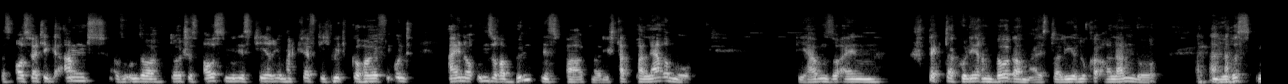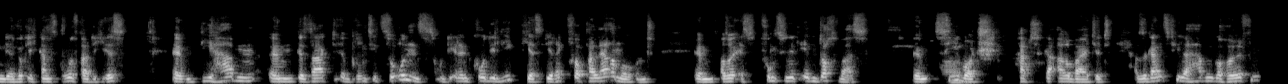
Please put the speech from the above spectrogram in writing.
Das Auswärtige Amt, also unser deutsches Außenministerium, hat kräftig mitgeholfen und einer unserer Bündnispartner, die Stadt Palermo, die haben so einen spektakulären Bürgermeister, Leo Luca Orlando, einen Juristen, der wirklich ganz großartig ist, ähm, die haben ähm, gesagt, äh, bringt sie zu uns. Und die Ellen Cody liegt jetzt direkt vor Palermo. Und ähm, also es funktioniert eben doch was. Ähm, Sea-Watch hat gearbeitet. Also ganz viele haben geholfen.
